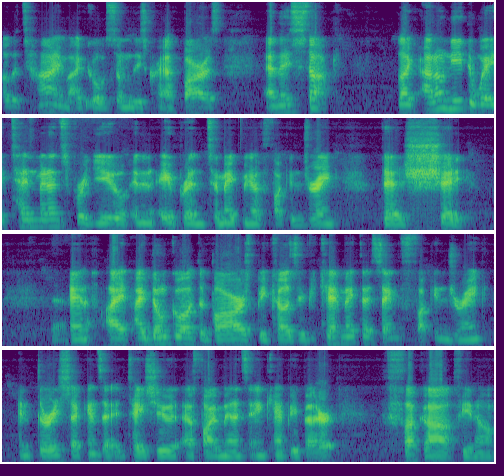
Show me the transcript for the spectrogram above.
of the time I go to some of these craft bars and they suck. Like, I don't need to wait 10 minutes for you in an apron to make me a fucking drink that is shitty. Yeah. And I, I don't go out to bars because if you can't make that same fucking drink in 30 seconds that it takes you at five minutes and can't be better, fuck off, you know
